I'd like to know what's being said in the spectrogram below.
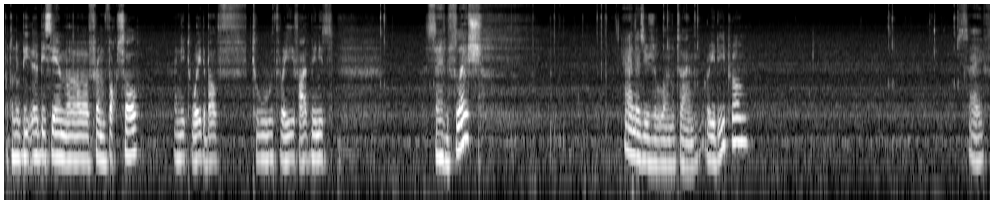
But on a B uh, BCM uh, from Vauxhall I need to wait about two, three, five minutes. Save the flash. And as usual one more time read EEPROM save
